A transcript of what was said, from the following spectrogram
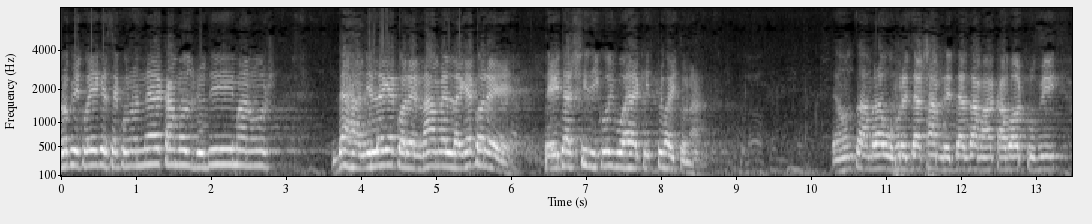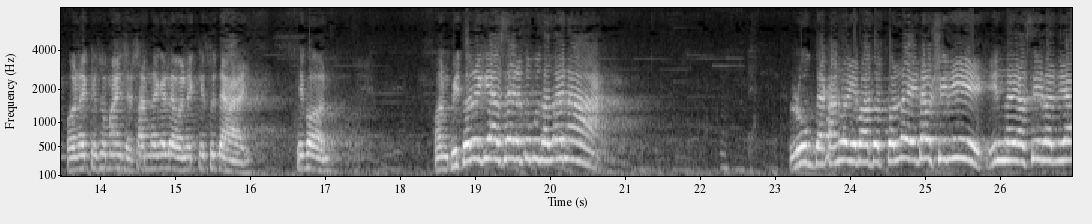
নবী কয়ে গেছে, কোন ন্যাক আমল যদি মানুষ দেহানির লেগে করে, নামের লেগে করে সিঁড়ি কইব হ্যাঁ কিচ্ছু হয়তো না। এখন তো আমরা উপরে যা সামনে যা, জামা কাপড়, টুপি, অনেক কিছু মানুষের সামনে গেলে অনেক কিছু দেখায়। ঠিক ভিতরে কি আছে এটা তো বোঝা যায় না। লোক দেখানো ইবাদত করলে এটাও শিরিক ইন্নাই আসির রিয়া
